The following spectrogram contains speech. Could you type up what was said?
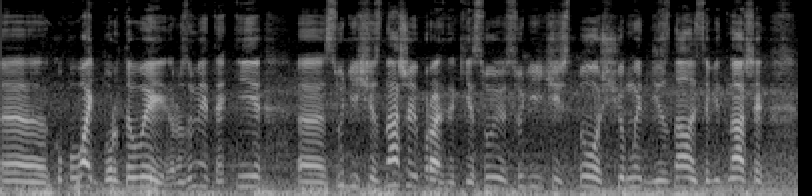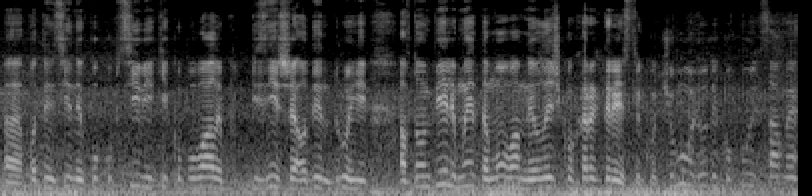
е, купувати бортовий, розумієте? І е, судячи з нашої практики, судячи з того, що ми дізналися від наших е, потенційних покупців, які купували пізніше один, другий автомобіль, ми дамо вам невеличку характеристику. Чому люди купують саме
